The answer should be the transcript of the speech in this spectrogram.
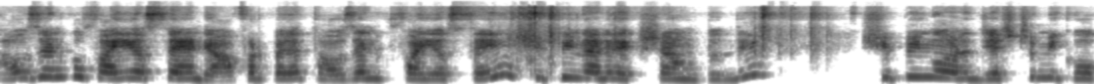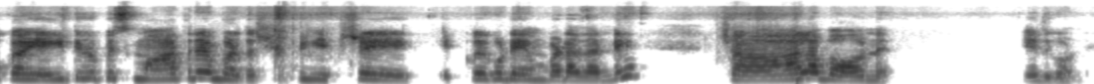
థౌజండ్కు ఫైవ్ వస్తాయండి. ఆఫర్ పైగా థౌజండ్కు ఫైవ్ వస్తాయి. షిప్పింగ్ అనేది ఎక్స్‌ట్రా ఉంటుంది. షిప్పింగ్ జస్ట్ మీకు ఒక 80 రూపీస్ మాత్రమే పడతది. షిప్పింగ్ ఎక్స్‌ట్రా ఎక్కువ కూడా ఏం పడదండి. చాలా బాగున్నాయి. ఇదిగోండి.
